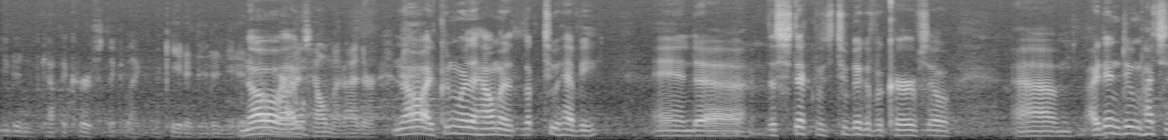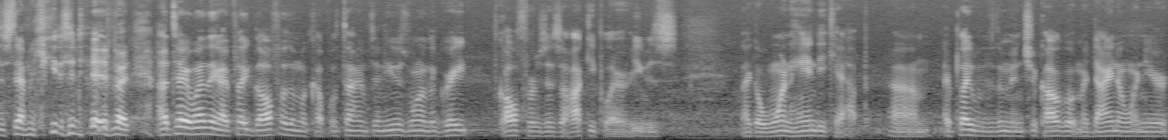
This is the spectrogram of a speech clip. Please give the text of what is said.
you didn't have the curved stick like Mikita did, and you didn't No, wear I his helmet either. No, I couldn't wear the helmet. It looked too heavy, and uh, the stick was too big of a curve. So um, I didn't do much as Mikita did. But I'll tell you one thing: I played golf with him a couple of times, and he was one of the great golfers as a hockey player. He was like a one handicap. Um, I played with him in Chicago at Medinah one year.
